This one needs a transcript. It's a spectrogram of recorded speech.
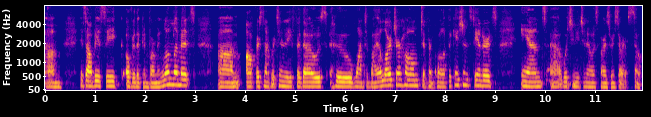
um, is obviously over the conforming loan limits um, offers an opportunity for those who want to buy a larger home, different qualification standards, and uh, what you need to know as far as reserves. So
